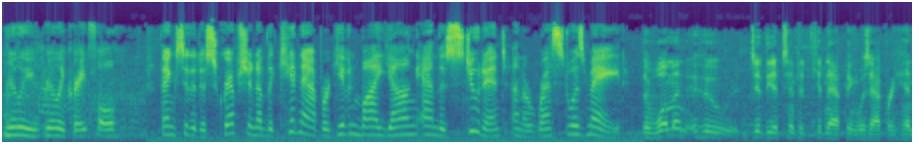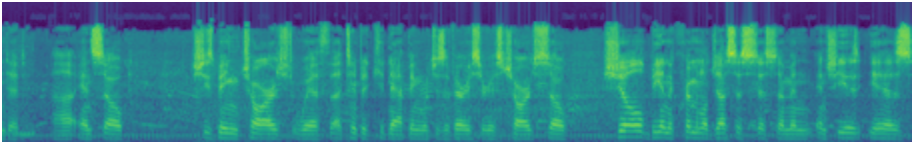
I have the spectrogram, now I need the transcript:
really, really grateful. Thanks to the description of the kidnapper given by Young and the student, an arrest was made. The woman who did the attempted kidnapping was apprehended, uh, and so she's being charged with attempted kidnapping, which is a very serious charge. So she'll be in the criminal justice system, and, and she is, is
